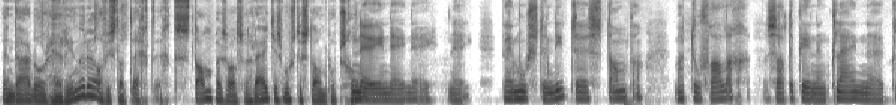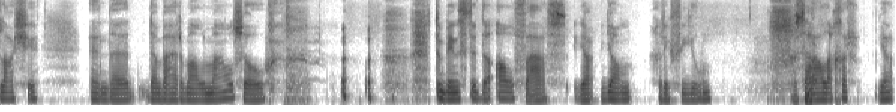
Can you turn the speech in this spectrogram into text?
en daardoor herinneren? Of is dat echt, echt stampen zoals we rijtjes moesten stampen op school? Nee, nee, nee, nee. Wij moesten niet eh, stampen, maar toevallig zat ik in een klein eh, klasje en eh, dan waren we allemaal zo. Tenminste, de alfa's. Ja, Jan Griffioen. Zaliger. ja.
